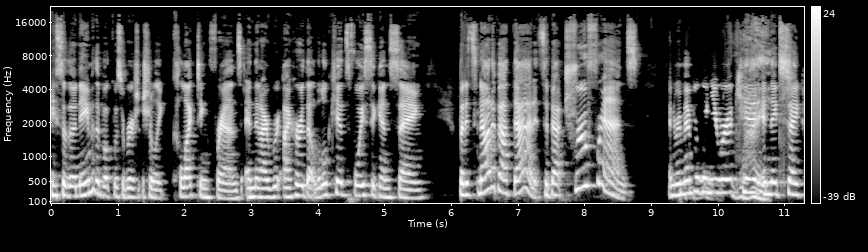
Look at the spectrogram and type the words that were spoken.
And so the name of the book was originally Collecting Friends. And then I, re- I heard that little kid's voice again saying, but it's not about that. It's about true friends. And remember when you were a kid right. and they'd say,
